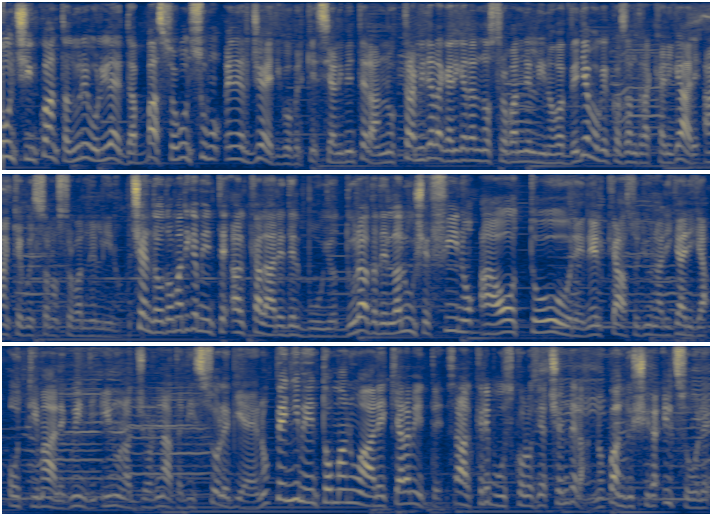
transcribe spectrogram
con 50 durevoli LED a basso consumo energetico perché si alimenteranno tramite la carica del nostro pannellino. Ma vediamo che cosa andrà a caricare anche questo nostro pannellino. Accende automaticamente al calare del buio, durata della luce fino a 8 ore nel caso di una ricarica ottimale, quindi in una giornata di sole pieno. Spegnimento manuale, chiaramente al crepuscolo si accenderanno, quando uscirà il sole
